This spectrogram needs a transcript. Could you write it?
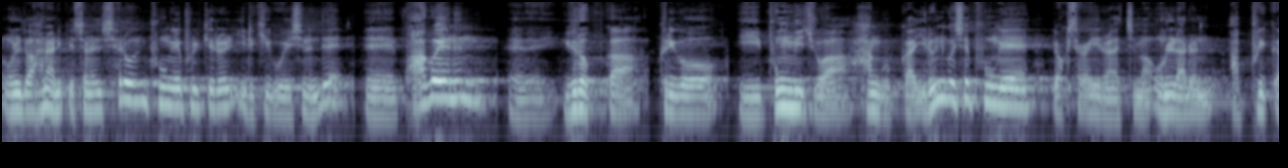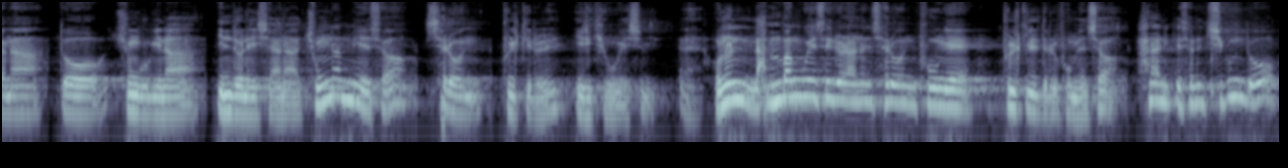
오늘도 하나님께서는 새로운 부흥의 불길을 일으키고 계시는데 에, 과거에는 에, 유럽과 그리고 이 북미주와 한국과 이런 곳에 부흥의 역사가 일어났지만 오늘날은 아프리카나 또 중국이나 인도네시아나 중남미에서 새로운 불길을 일으키고 계십니다. 예. 오늘 남반구에서 일어나는 새로운 부흥의 불길들을 보면서 하나님께서는 지금도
